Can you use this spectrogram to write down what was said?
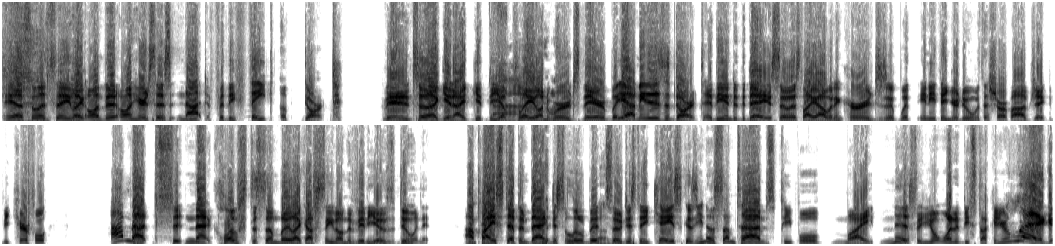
yeah. So let's say, yeah. like on the on here, it says not for the fate of dart. And so again, I get the uh, play on ah. words there, but yeah, I mean, it is a dart at the end of the day. So it's like I would encourage with anything you're doing with a sharp object to be careful. I'm not sitting that close to somebody like I've seen on the videos doing it. I'm probably stepping back just a little bit, so just in case, because you know sometimes people might miss, and you don't want to be stuck in your leg.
